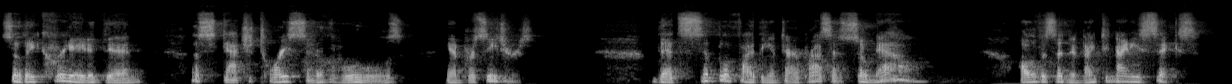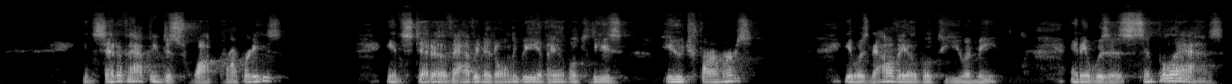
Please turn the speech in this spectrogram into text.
So they created then a statutory set of rules and procedures that simplified the entire process. So now, all of a sudden in 1996, instead of having to swap properties, instead of having it only be available to these huge farmers, it was now available to you and me. And it was as simple as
